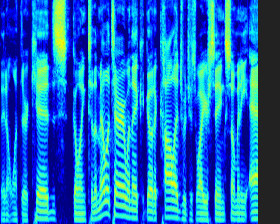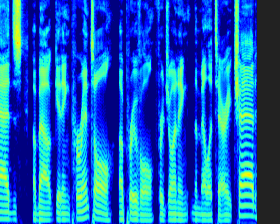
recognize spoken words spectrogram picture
They don't want their kids going to the military when they could go to college, which is why you're seeing so many ads about getting parental approval for joining the military. Chad,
